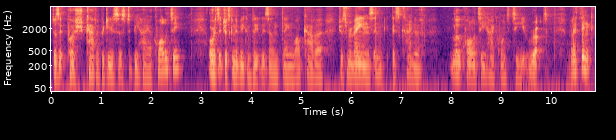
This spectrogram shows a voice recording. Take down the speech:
Does it push Cava producers to be higher quality? Or is it just going to be completely its own thing while Cava just remains in this kind of low quality, high quantity rut? But I think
